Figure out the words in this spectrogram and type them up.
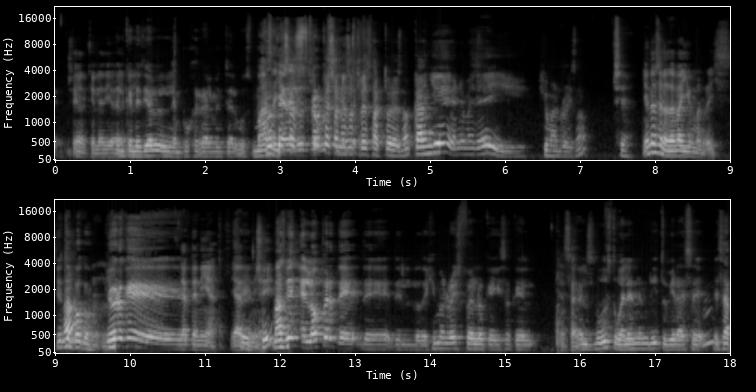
eh, Sí, el que le dio. el que le dio el empuje realmente al bus. Más Creo que, allá esos- creo que son esos tres factores, ¿no? Kanye, NMD y Human Race, ¿no? Sí. Yo no se lo daba a Human Race. Yo ¿No? tampoco. Mm. Yo creo que... Ya tenía, ya Sí. tenía. ¿Sí? Más bien el upper de, de, de lo de Human Race fue lo que hizo que el, el boost o el NMD tuviera ese, esa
